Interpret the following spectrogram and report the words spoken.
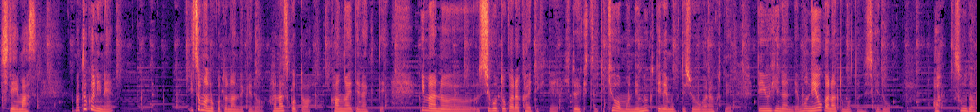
しています。まあ、特にね、いつものことなんだけど話すことは考えてなくて今あの仕事から帰ってきて一息ついて今日はもう眠くて眠くてしょうがなくてっていう日なんでもう寝ようかなと思ったんですけどあそうだ。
